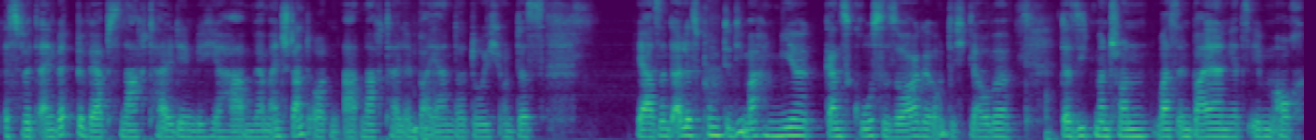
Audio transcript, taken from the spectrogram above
es wird ein Wettbewerbsnachteil, den wir hier haben. Wir haben einen Standortnachteil in Bayern dadurch und das ja, sind alles Punkte, die machen mir ganz große Sorge und ich glaube, da sieht man schon, was in Bayern jetzt eben auch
